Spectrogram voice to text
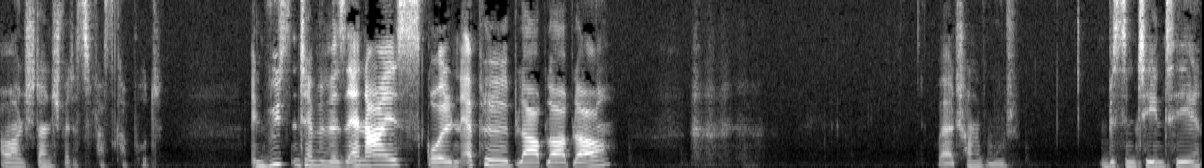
Oh, ein Steinschwert ist fast kaputt. Ein Wüstentempel wäre sehr nice. Golden Apple, bla bla bla. Wäre halt schon gut. Ein bisschen TNT.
